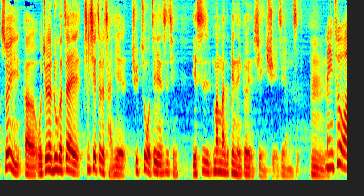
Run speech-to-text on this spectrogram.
所以呃，我觉得如果在机械这个产业去做这件事情。也是慢慢的变成一个显学这样子，嗯，没错，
